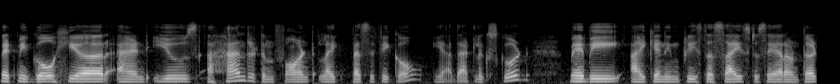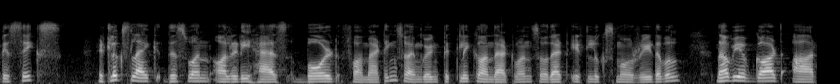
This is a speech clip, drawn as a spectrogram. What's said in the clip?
Let me go here and use a handwritten font like Pacifico. Yeah that looks good. Maybe I can increase the size to say around 36 it looks like this one already has bold formatting, so I'm going to click on that one so that it looks more readable. Now we have got our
